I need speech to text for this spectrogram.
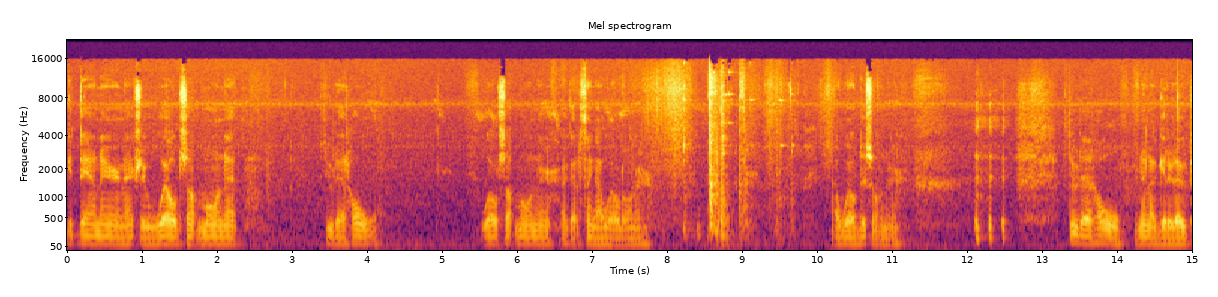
get down there and actually weld something on that through that hole weld something on there. I got a thing I weld on there. I weld this on there. Through that hole and then I get it out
